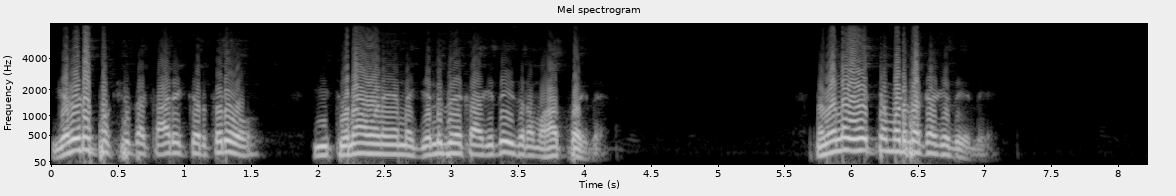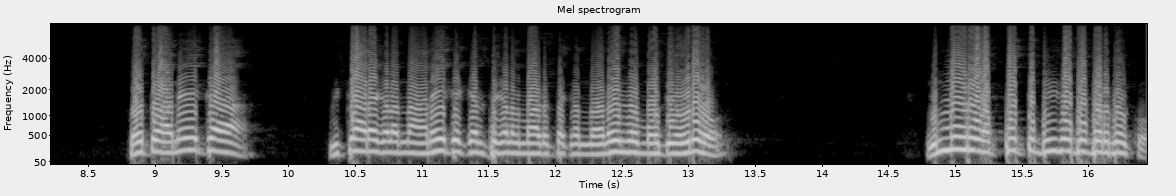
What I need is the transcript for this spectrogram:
ಎರಡು ಪಕ್ಷದ ಕಾರ್ಯಕರ್ತರು ಈ ಚುನಾವಣೆಯನ್ನು ಗೆಲ್ಲಬೇಕಾಗಿದೆ, ಇದರ ಮಹತ್ವ ಇದೆ. ನಾವೆಲ್ಲ ಯೋಚನೆ ಮಾಡಬೇಕಾಗಿದೆ ಇಲ್ಲಿ. ಇವತ್ತು ಅನೇಕ ವಿಚಾರಗಳನ್ನು, ಅನೇಕ ಕೆಲಸಗಳನ್ನು ಮಾಡತಕ್ಕಂಥ ನರೇಂದ್ರ ಮೋದಿ ಅವರು ಮುನ್ನೂರ ಎಪ್ಪತ್ತು ಬಿಜೆಪಿ ಬರಬೇಕು.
